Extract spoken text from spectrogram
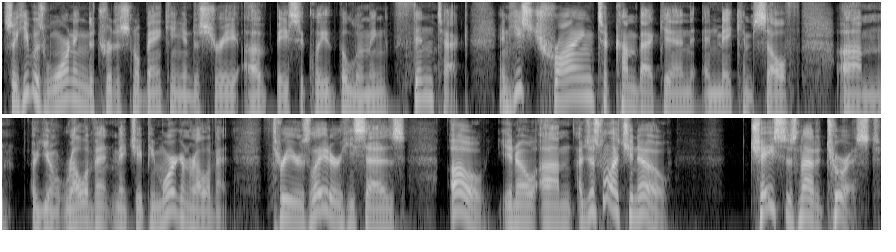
So he was warning the traditional banking industry of basically the looming fintech. And he's trying to come back in and make himself. Um, you know, relevant, make JP Morgan relevant. Three years later, he says, oh, you know, um, I just want to let you know, Chase is not a tourist.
